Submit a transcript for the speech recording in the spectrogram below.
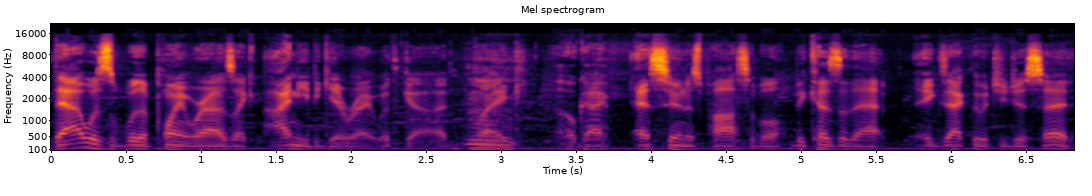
That was the point where I was like, I need to get right with God, like okay as soon as possible because of that. Exactly what you just said.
